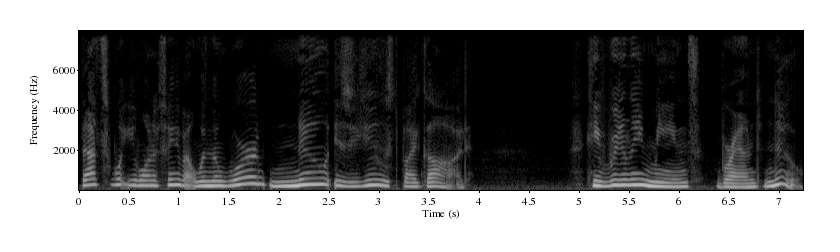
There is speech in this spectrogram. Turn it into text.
That's what you want to think about. When the word new is used by God, he really means brand new,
